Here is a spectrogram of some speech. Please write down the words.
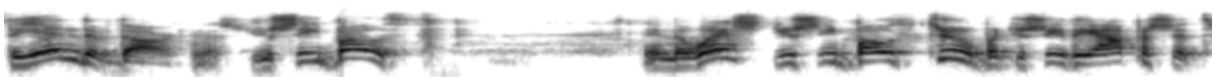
the end of darkness. You see both. In the West, you see both too, but you see the opposite.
